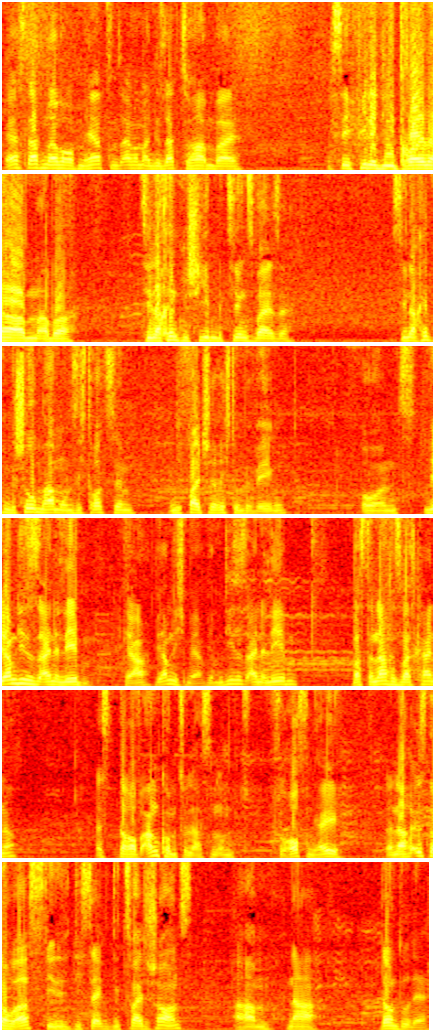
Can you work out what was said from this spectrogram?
Ja, es lag mir einfach auf dem Herzen, es einfach mal gesagt zu haben, weil ich sehe viele, die Träume haben, aber sie nach hinten schieben, beziehungsweise sie nach hinten geschoben haben und sich trotzdem in die falsche Richtung bewegen. Und wir haben dieses eine Leben. Ja, wir haben nicht mehr. Wir haben dieses eine Leben. Was danach ist, weiß keiner. Es darauf ankommen zu lassen und zu hoffen, hey, danach ist noch was, die, die, die zweite Chance. Ähm, na, don't do that.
